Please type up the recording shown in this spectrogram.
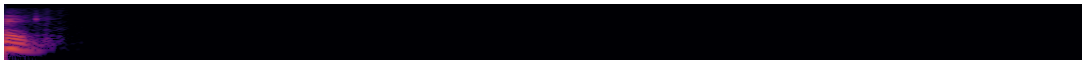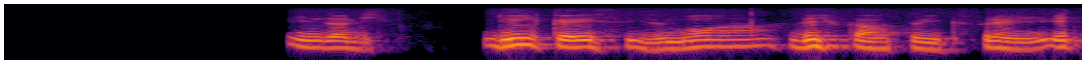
A. In the Lie- case is more difficult to explain. It,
